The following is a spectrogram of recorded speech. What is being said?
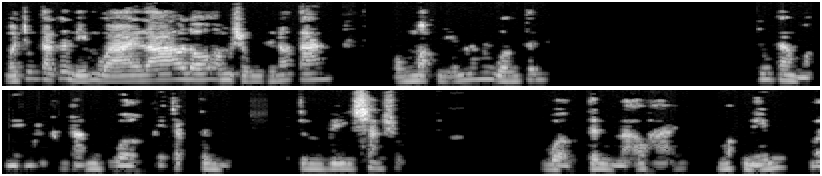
Mà chúng ta cứ niệm hoài, la đô âm sùng thì nó tan. Còn mật niệm nó mới quần tinh. Chúng ta mật niệm chúng ta mới quần cái chất tinh tinh vi sáng suốt. Quần tinh não hải, mật niệm mà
